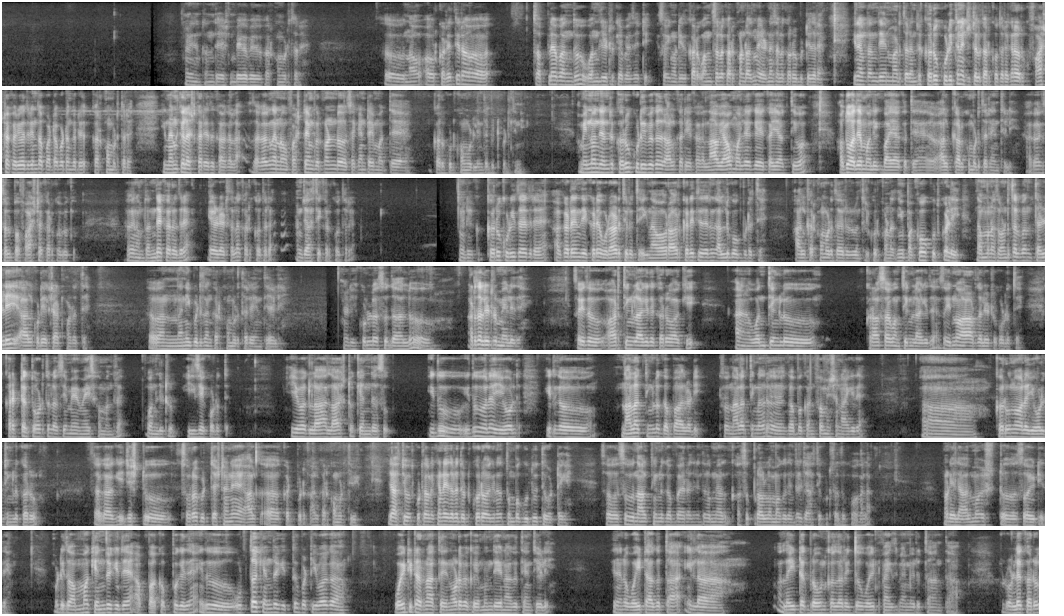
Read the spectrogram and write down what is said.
ನಮ್ಮ ತಂದೆ ಎಷ್ಟು ಬೇಗ ಬೇಗ ಕರ್ಕೊಂಡ್ಬಿಡ್ತಾರೆ. ಸೊ ನಾವು ಅವ್ರು ಕರಿತಿರೋ ಸಪ್ಲೈ ಬಂದು ಒಂದು ಲೀಟ್ರ್ ಕೆಪಾಸಿಟಿ ಸೊ ಈಗ ನೋಡಿ ಕರ್ ಒಂದು ಸಲ ಕರ್ಕೊಂಡಾದ್ಮೇಲೆ ಎರಡನೇ ಸಲ ಕರು ಬಿಟ್ಟಿದ್ದಾರೆ. ಈಗ ನಮ್ಮ ತಂದೆ ಏನು ಮಾಡ್ತಾರೆ ಅಂದರೆ ಕರು ಕುಡಿತಾನೆ ಜೊತೆಲಿ ಕರ್ಕೋತಾರೆ. ಯಾಕಂದರೆ ಅವ್ರು ಫಾಸ್ಟಾಗಿ ಕರೆಯೋದ್ರಿಂದ ಪಟ ಪಟ ಕರಿ, ಕರ್ಕೊಂಡ್ಬಿಡ್ತಾರೆ. ಈಗ ನನ್ನ ಕೈಲಿ ಅಷ್ಟು ಕರೆಯೋದಕ್ಕಾಗಲ್ಲ. ಸೊ ಹಾಗಾಗಿ ನಾನು ಫಸ್ಟ್ ಟೈಮ್ ಕರ್ಕೊಂಡು ಸೆಕೆಂಡ್ ಟೈಮ್ ಮತ್ತೆ ಕರು ಕುಡ್ಕೊಂಬಿಡ್ಲಿ ಅಂತ ಬಿಟ್ಬಿಡ್ತೀನಿ. ಆಮೇಲೆ ಇನ್ನೊಂದು ಅಂದರೆ ಕರು ಕುಡಿಬೇಕಾದ್ರೆ ಹಾಲು ಕರಿಯೋಕ್ಕಾಗಲ್ಲ. ನಾವು ಯಾವ ಮಲೆಗೆ ಕೈ ಹಾಕ್ತೀವೋ ಅದು ಅದೇ ಮಲೆಗೆ ಬಾಯಿ ಹಾಕುತ್ತೆ. ಹಾಲು ಕರ್ಕೊಂಬಿಡ್ತಾರೆ ಅಂತೇಳಿ. ಹಾಗಾಗಿ ಸ್ವಲ್ಪ ಫಾಸ್ಟಾಗಿ ಕರ್ಕೋಬೇಕು. ಹಾಗೆ ನಮ್ಮ ತಂದೆ ಕರೆದ್ರೆ ಎರಡೆರಡು ಸಲ ಕರ್ಕೋತಾರೆ. ಜಾಸ್ತಿ ಕರ್ಕೋತಾರೆ. ನೋಡಿ, ಕರು ಕುಡಿತಾ ಇದ್ದರೆ ಆ ಕಡೆಯಿಂದ ಈ ಕಡೆ ಓಡಾಡ್ತಿರುತ್ತೆ. ಈಗ ನಾವು ಅವ್ರು ಅವ್ರು ಕರಿತಿದ್ರಿಂದ ಅಲ್ಲಿಗೆ ಹೋಗ್ಬಿಡುತ್ತೆ. ಹಾಲು ಕರ್ಕೊಂಬಿಡ್ತಾ ಇರೋರು ಅಂತೇಳಿ ಕುರ್ಕೊಂಡೋದು ನೀವು ಪಕ್ಕ ಹೋಗಿ ಕೂತ್ಕೊಳ್ಳಿ. ನಮ್ಮನ್ನು ಸೊಂಟದಲ್ಲಿ ಬಂದು ತಳ್ಳಿ ಹಾಲು ಕುಡಿಯೋಕ್ಕೆ ಸ್ಟಾರ್ಟ್ ಮಾಡುತ್ತೆ. ನನಗೆ ಬಿಡ್ದಂಗೆ ಕರ್ಕೊಂಬಿಡ್ತಾರೆ ಅಂತೇಳಿ ನೋಡಿ ಕುಳ್ಳು ಹಸುದ ಅರ್ಧ ಲೀಟ್ರ್ ಮೇಲಿದೆ. ಸೊ ಇದು ಆರು ತಿಂಗಳಾಗಿದೆ ಕರು ಹಾಕಿ ಒಂದು ತಿಂಗಳು ಕ್ರಾಸ್ ಆಗಿ ಒಂದು ತಿಂಗಳಾಗಿದೆ. ಸೊ ಇನ್ನೂ ಅರ್ಧ ಲೀಟ್ರ್ ಕೊಡುತ್ತೆ. ಕರೆಕ್ಟಾಗಿ ತೋಟದಲ್ಲಿ ಹಸಿ ಮೇಯಿಸ್ಕೊಂಬಂದರೆ ಒಂದು ಲೀಟ್ರ್ ಈಸಿಯಾಗಿ ಕೊಡುತ್ತೆ. ಇವಾಗ ಲಾ ಲಾಸ್ಟು ಕೆಂದಸು. ಇದು ಇದು ಅಲ್ಲೇ ಏಳು, ಇದು ನಾಲ್ಕು ತಿಂಗಳು ಗಬ್ಬ ಆಲ್ರೆಡಿ. ಸೊ ನಾಲ್ಕು ತಿಂಗಳಂದರೆ ಗಬ್ಬ ಕನ್ಫರ್ಮೇಷನ್ ಆಗಿದೆ. ಕರುನೂ ಅಲ್ಲ ಏಳು ತಿಂಗಳು ಕರು. ಸೊ ಹಾಗಾಗಿ ಜಸ್ಟು ಸೊರ ಬಿಟ್ಟ ತಕ್ಷಣ ಹಾಲು ಕಟ್ಬಿಟ್ಟು ಹಾಲು ಕರ್ಕೊಂಬಿಡ್ತೀವಿ ಜಾಸ್ತಿ ಹೊತ್ತು ಕೊಡ್ತಾಯಿಲ್ಲ ಯಾಕಂದರೆ ಇದೆಲ್ಲ ದೊಡ್ಡ ಕೊರೋ ಆಗಿರೋದು ತುಂಬ ಗುದ್ದುತ್ತೆ ಹೊಟ್ಟೆಗೆ. ಸೊ ಹಸು ನಾಲ್ಕು ತಿಂಗಳು ಗಬ್ಬ ಇರೋದ್ರಿಂದ ಸುಮ್ಮನೆ ಹಸು ಪ್ರಾಬ್ಲಮ್ ಆಗೋದು ಅಂತೇಳಿ ಜಾಸ್ತಿ ಕೊಡ್ಸೋದಕ್ಕೆ ಹೋಗಲ್ಲ. ನೋಡಿ ಇಲ್ಲ ಆಲ್ಮೋಸ್ಟ್ ಸೊ ಇದೆ. ಬಟ್ ಇದು ಅಮ್ಮ ಕೆಂದಗಿದೆ, ಅಪ್ಪ ಕಪ್ಪಗಿದೆ. ಇದು ಹುಟ್ತಾ ಕೆಂದಗಿತ್ತು ಬಟ್ ಇವಾಗ ವೈಟ್ ಟರ್ನ್ ಆಗ್ತಾಯಿದೆ ನೋಡಬೇಕು, ಮುಂದೆ ಏನಾಗುತ್ತೆ ಅಂತೇಳಿ. ಏನಾದ್ರು ವೈಟ್ ಆಗುತ್ತಾ, ಇಲ್ಲ ಲೈಟಾಗಿ ಬ್ರೌನ್ ಕಲರ್ ಇದ್ದು ವೈಟ್ ಮ್ಯಾಕ್ಸಿಮಮ್ ಇರುತ್ತಾ ಅಂತ. ಬಟ್ ಒಳ್ಳೆ ಕರು.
